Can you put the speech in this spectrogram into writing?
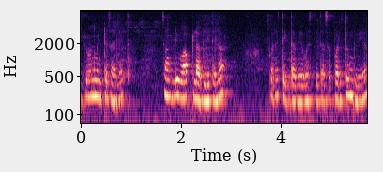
दोन मिनटं झाल्यात. चांगली वाफ लागली त्याला. परत एकदा व्यवस्थित असं परतून घेऊया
